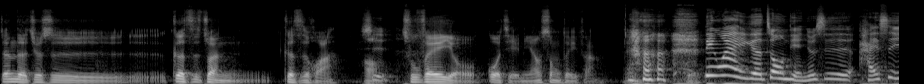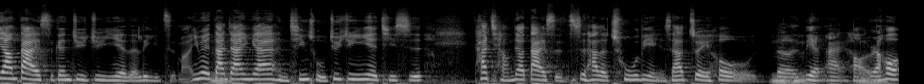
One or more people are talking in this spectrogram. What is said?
真的就是各自赚各自花，哦是，除非有过节你要送对方，另外一个重点就是，还是一样大 S 跟具俊晔的例子嘛，因为大家应该很清楚，具俊晔其实他强调大 S 是他的初恋，也是他最后的恋爱哈、然后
